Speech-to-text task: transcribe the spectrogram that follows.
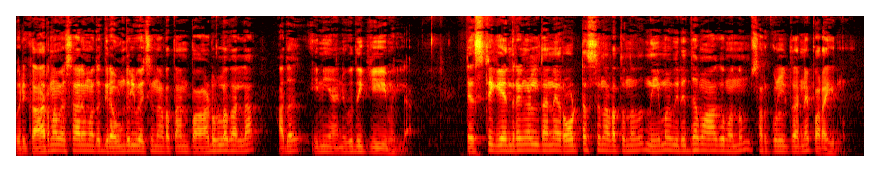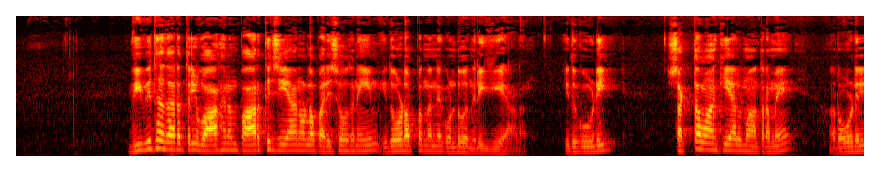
ഒരു കാരണവശാലും അത് ഗ്രൗണ്ടിൽ വെച്ച് നടത്താൻ പാടുള്ളതല്ല അത് ഇനി അനുവദിക്കുകയുമില്ല. ടെസ്റ്റ് കേന്ദ്രങ്ങളിൽ തന്നെ റോഡ് ടെസ്റ്റ് നടത്തുന്നത് നിയമവിരുദ്ധമാകുമെന്നും സർക്കുലർ തന്നെ പറയുന്നു. വിവിധ തരത്തിൽ വാഹനം പാർക്ക് ചെയ്യാനുള്ള പരിശോധനയും ഇതോടൊപ്പം തന്നെ കൊണ്ടുവന്നിരിക്കുകയാണ്. ഇതുകൂടി ശക്തമാക്കിയാൽ മാത്രമേ റോഡിൽ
